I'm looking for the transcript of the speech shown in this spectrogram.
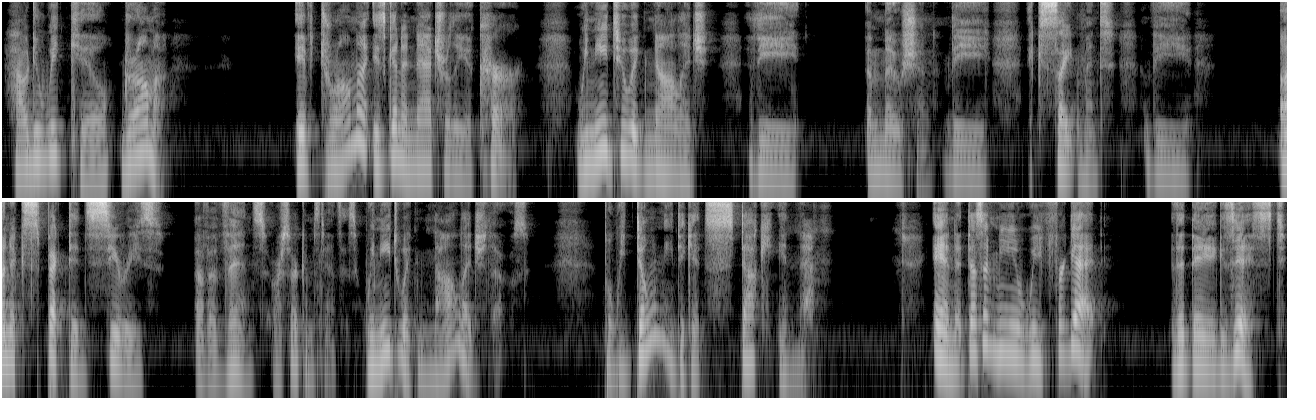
How do we kill drama? If drama is going to naturally occur, we need to acknowledge the emotion, the excitement, the unexpected series of events or circumstances. We need to acknowledge those, but we don't need to get stuck in them. And it doesn't mean we forget that they exist.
